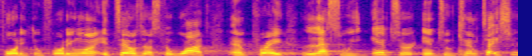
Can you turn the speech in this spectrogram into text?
40 through 41, it tells us to watch and pray lest we enter into temptation.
